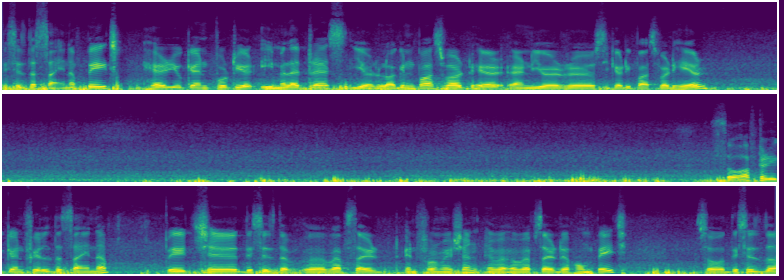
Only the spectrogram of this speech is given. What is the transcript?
this is the sign up page. Here you can put your email address your login password here and your uh, security password here so after you can fill the sign up page uh, this is the uh, website information uh, website home page so this is the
